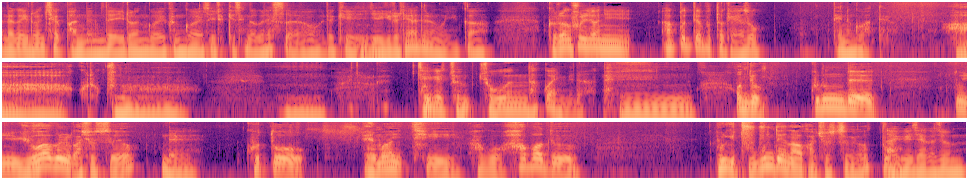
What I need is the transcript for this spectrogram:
내가 이런 책 봤는데 이런 거에 근거해서 이렇게 생각을 했어요. 이렇게 음. 얘기를 해야 되는 거니까 그런 훈련이 학부 때부터 계속 되는 것 같아요. 아 그렇구나. 음. 되게 조, 좋은 학과입니다. 네. 음. 어, 근데 그런데 또 유학을 가셨어요? 네. 그것도 MIT하고 하버드 뭐 이렇게 두 군데나 가셨어요? 또. 아, 이게 제가 좀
